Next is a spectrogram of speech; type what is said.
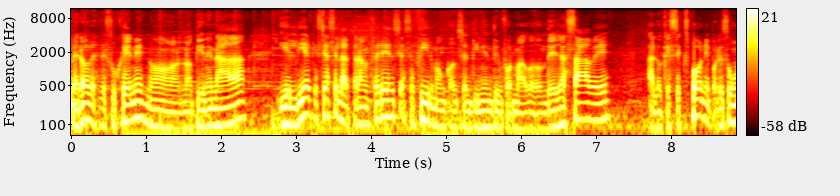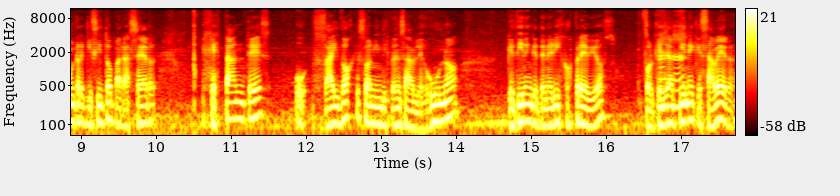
Pero desde sus genes no, no tiene nada. Y el día que se hace la transferencia se firma un consentimiento informado donde ella sabe a lo que se expone, por eso un requisito para ser gestantes, hay dos que son indispensables. Uno, que tienen que tener hijos previos, porque ella tiene que saber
